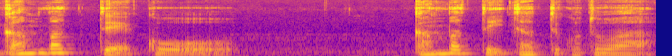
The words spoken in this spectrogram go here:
頑張ってこう頑張っていたってことは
